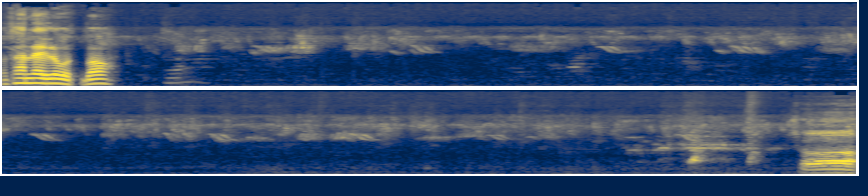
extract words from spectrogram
น่ะว่าท่านได้โหลดบ่โชว์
